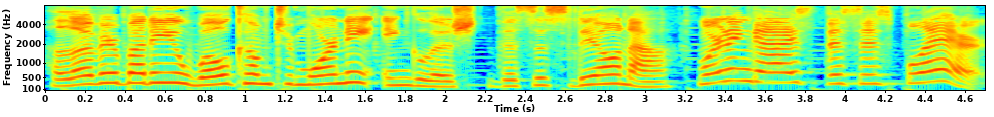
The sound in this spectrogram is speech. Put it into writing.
Hello, everybody. Welcome to Morning English. This is Leona. Morning, guys. This is Blair.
